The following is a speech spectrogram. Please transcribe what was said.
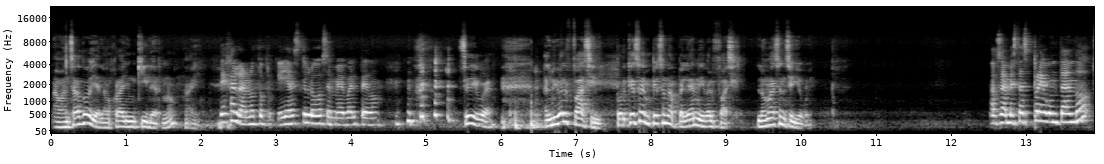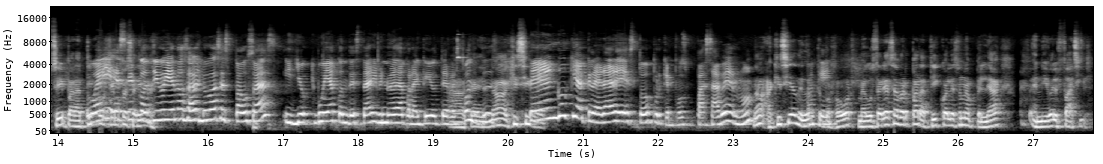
avanzado y a lo mejor hay un killer, ¿no? Ahí. Déjalo anoto porque ya es que luego se me va el pedo. sí, güey. El nivel fácil. ¿Por qué eso empieza una pelea a nivel fácil? Lo más sencillo, güey. O sea, me estás preguntando. Sí, para ti. Güey, es que contigo ya no sabes, luego haces pausas y yo voy a contestar y no era para que yo te ah, responda. Entonces, no, aquí sí, tengo que aclarar esto porque, pues, para saber, ¿no? No, aquí sí, adelante, por favor. Me gustaría saber para ti cuál es una pelea en nivel fácil.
